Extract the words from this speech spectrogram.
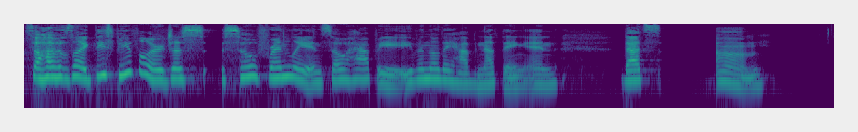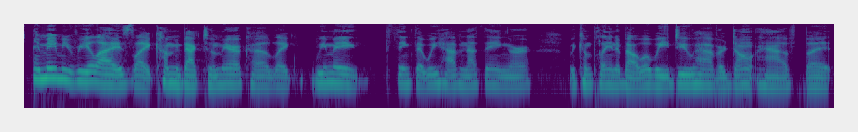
so I was like, these people are just so friendly and so happy, even though they have nothing. And that's, um, it made me realize, like, coming back to America, like, we may think that we have nothing or we complain about what we do have or don't have, but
